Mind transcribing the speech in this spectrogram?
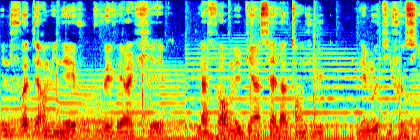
Une fois terminé, vous pouvez vérifier. La forme est bien celle attendue, les motifs aussi.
